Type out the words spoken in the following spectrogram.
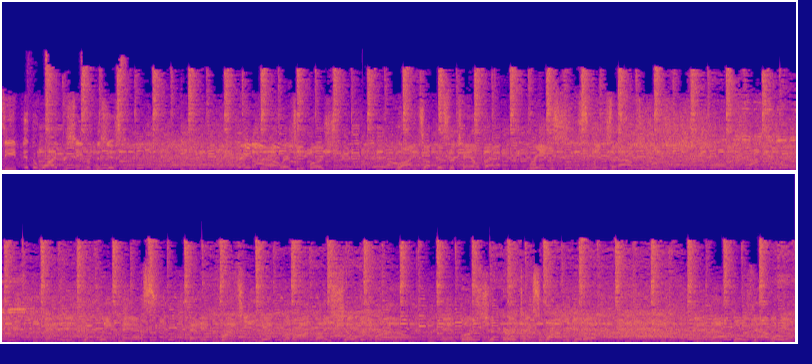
deep at the wide receiver position. Now Reggie Bush lines up as the tailback. Brees swings it out to Bush. The ball is knocked away, and an incomplete pass. And a crunching hit put on by Sheldon Brown. And Bush, it takes a while to get up. And now goes down again.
